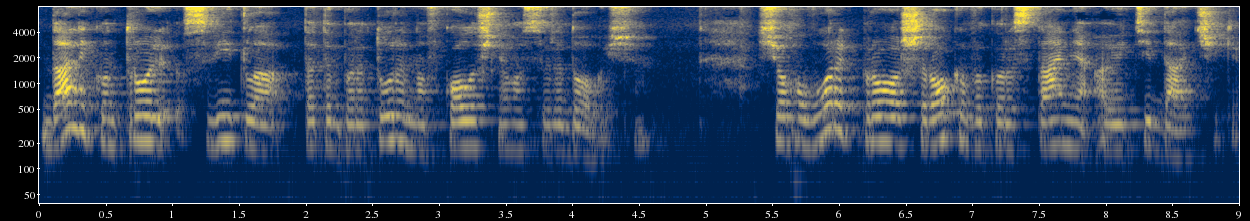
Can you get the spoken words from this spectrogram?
далі контроль світла та температури навколишнього середовища, що говорить про широке використання IoT-датчиків.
